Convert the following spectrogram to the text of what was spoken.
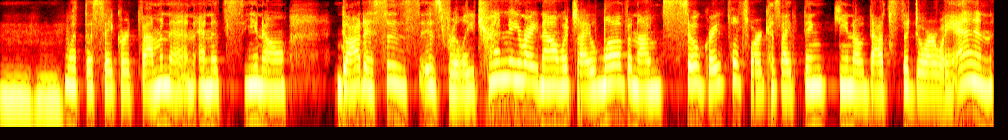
mm-hmm. with the sacred feminine, and it's you know goddess is is really trendy right now which i love and i'm so grateful for because i think you know that's the doorway in.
